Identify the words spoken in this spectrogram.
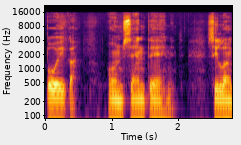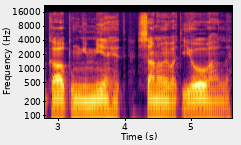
poika, on sen tehnyt. Silloin kaupungin miehet sanoivat Joalle,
